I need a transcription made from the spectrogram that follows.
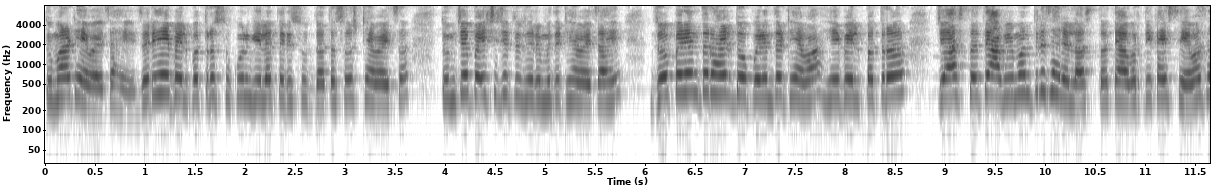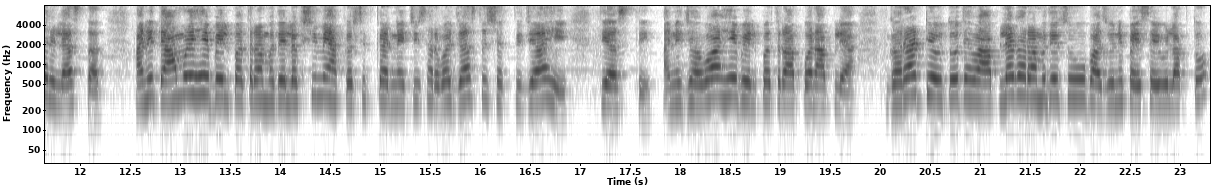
तुम्हाला ठेवायचं आहे. जरी हे बेलपत्र सुकून गेलं तरी सुद्धा तसंच ठेवायचं. तुमच्या पैशाच्या तिजोरीमध्ये ठेवायचं आहे जोपर्यंत राहील तोपर्यंत ठेवा. हे बेलपत्र जे असतं ते अभिमंत्रित झालेलं असतं. त्यावरती काही सेवा झालेल्या असतात. आणि त्यामुळे हे बेलपत्रामध्ये लक्ष्मी आकर्षित करण्याची सर्वात जास्त शक्ती जी आहे ती असते. आणि जेव्हा हे बेलपत्र आपण आपल्या घरात ठेवतो तेव्हा आपल्या घरामध्ये चो बाजूने पैसा येऊ लागतो.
